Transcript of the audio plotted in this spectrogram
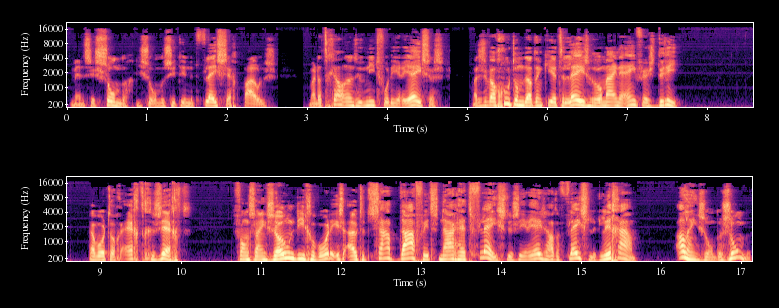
Mens is zondig, die zonde zit in het vlees, zegt Paulus. Maar dat geldt natuurlijk niet voor de Heer Jezus. Maar het is wel goed om dat een keer te lezen, Romeinen 1 vers 3. Daar wordt toch echt gezegd van zijn zoon die geworden is uit het zaad Davids naar het vlees. Dus de Jezus had een vleeselijk lichaam, alleen zonder zonde.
